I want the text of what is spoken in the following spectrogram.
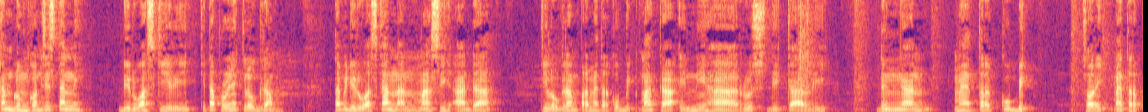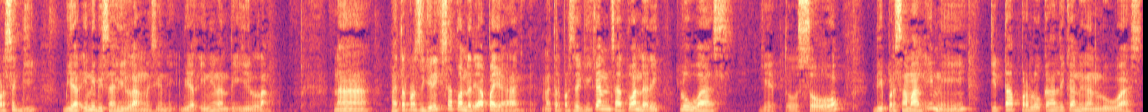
kan belum konsisten nih. Di ruas kiri, kita perlunya kilogram. Tapi di ruas kanan masih ada kilogram per meter kubik. Maka ini harus dikali dengan meter kubik. Sorry, meter persegi, biar ini bisa hilang di sini. Biar ini nanti hilang. Nah, Meter persegi ini satuan dari apa ya? Meter persegi kan satuan dari luas. Gitu. So, di persamaan ini kita perlu kalikan dengan luas.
